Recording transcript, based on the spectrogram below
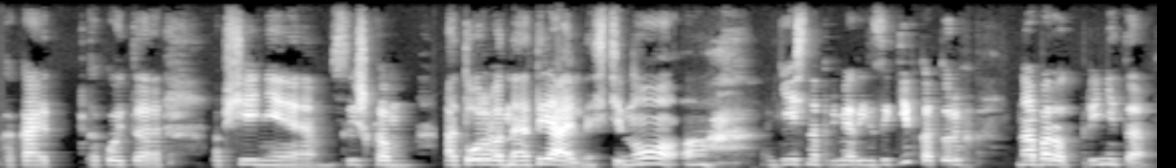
какая какое-то общение слишком оторванное от реальности. Но э, есть, например, языки, в которых наоборот, принято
